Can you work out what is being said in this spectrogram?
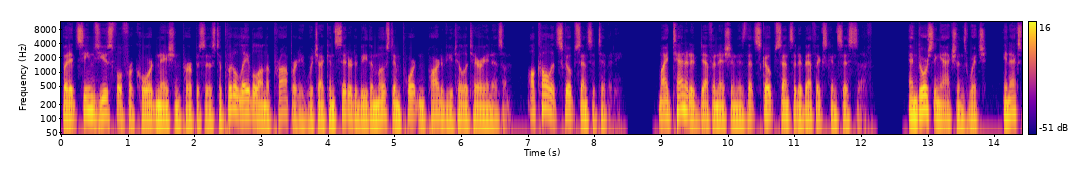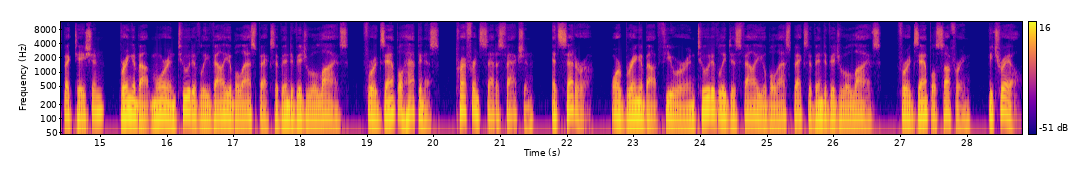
But it seems useful for coordination purposes to put a label on the property which I consider to be the most important part of utilitarianism. I'll call it scope sensitivity. My tentative definition is that scope sensitive ethics consists of endorsing actions which, in expectation, bring about more intuitively valuable aspects of individual lives, for example, happiness, preference, satisfaction, etc., or bring about fewer intuitively disvaluable aspects of individual lives, for example, suffering, betrayal.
